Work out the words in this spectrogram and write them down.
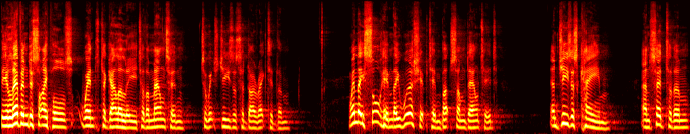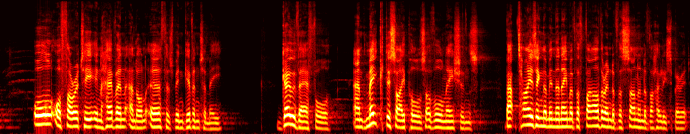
The eleven disciples went to Galilee, to the mountain to which Jesus had directed them. When they saw him, they worshipped him, but some doubted. And Jesus came and said to them, All authority in heaven and on earth has been given to me. Go therefore and make disciples of all nations, baptizing them in the name of the Father and of the Son and of the Holy Spirit,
